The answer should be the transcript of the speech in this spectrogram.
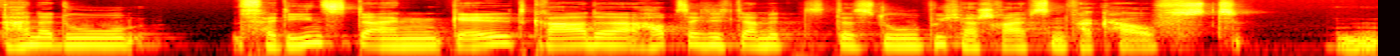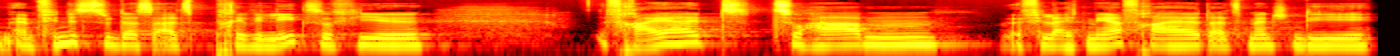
Hanna, du verdienst dein Geld gerade hauptsächlich damit, dass du Bücher schreibst und verkaufst. Empfindest du das als Privileg, so viel Freiheit zu haben, vielleicht mehr Freiheit als Menschen, die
